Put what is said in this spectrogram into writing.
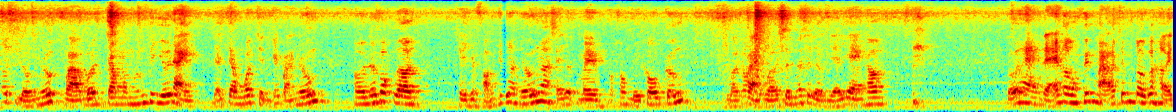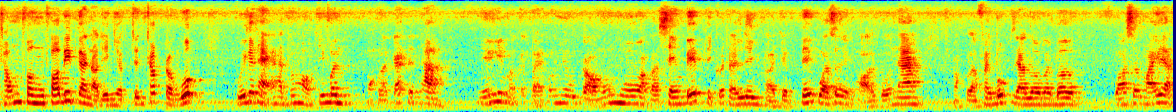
ít lượng nước vào bên trong mâm nướng phía dưới này, để trong quá trình các bạn nướng, hơi nước bốc lên thì thực phẩm chúng ta nướng nó sẽ được mềm và không bị khô cứng. Và các bạn vệ sinh nó sẽ được dễ dàng hơn. Cửa hàng rẻ hơn, khuyến mại của chúng tôi có hệ thống phân phối bếp ga nội địa nhập trên khắp toàn quốc. Quý khách hàng ở thành phố Hồ Chí Minh hoặc là các tỉnh thành. Nếu như mà các bạn có nhu cầu muốn mua hoặc là xem bếp thì có thể liên hệ trực tiếp qua số điện thoại của Nam hoặc là Facebook, Zalo, Viber qua số máy là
